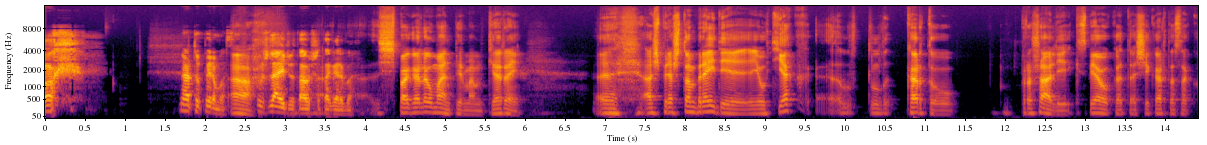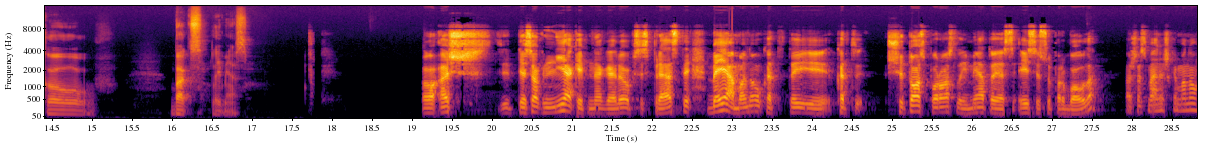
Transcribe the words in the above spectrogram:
Och. Na, tu pirmas. Ah. Užleidžiu tau šitą garbę. Pagaliau man pirmam, gerai. Eh, aš prieš Tom Brady jau tiek kartų pro šalį spėjau, kad aš šį kartą sakau, Bucks laimės. O aš tiesiog niekaip negaliu apsispręsti. Beje, manau, kad, tai, kad šitos poros laimėtojas eis į Super Bowlą, aš asmeniškai manau,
